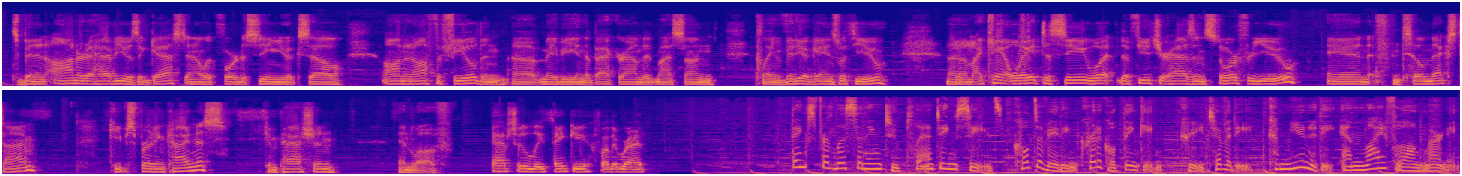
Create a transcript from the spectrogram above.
it's been an honor to have you as a guest, and I look forward to seeing you excel on and off the field and uh, maybe in the background at my son playing video games with you. Um, I can't wait to see what the future has in store for you. And until next time, keep spreading kindness, compassion, and love. Absolutely. Thank you, Father Brian. Thanks for listening to Planting Seeds, Cultivating Critical Thinking, Creativity, Community, and Lifelong Learning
